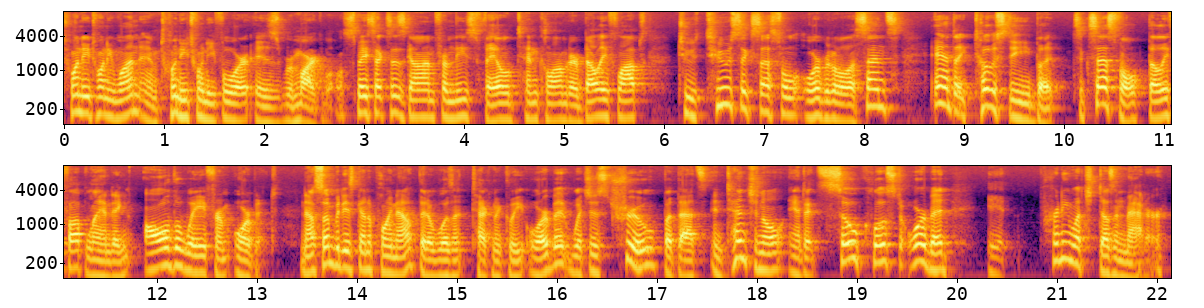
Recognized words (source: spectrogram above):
2021 and 2024 is remarkable. SpaceX has gone from these failed 10 kilometer belly flops to two successful orbital ascents and a toasty but successful belly flop landing all the way from orbit. Now somebody's going to point out that it wasn't technically orbit, which is true, but that's intentional and it's so close to orbit, it pretty much doesn't matter.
